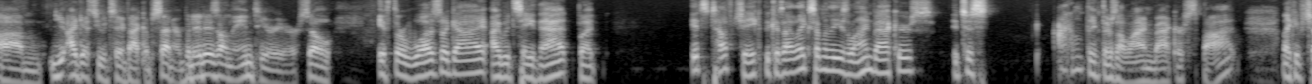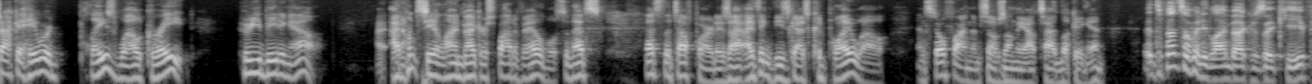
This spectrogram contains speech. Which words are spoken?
um, I guess you would say backup center, but it is on the interior. So if there was a guy, I would say that. But it's tough, Jake, because I like some of these linebackers. It just, I don't think there's a linebacker spot. Like if Shaka Heyward plays well, great. Who are you beating out? I, I don't see a linebacker spot available. So that's that's the tough part. Is I, I think these guys could play well and still find themselves on the outside looking in. It depends how many linebackers they keep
